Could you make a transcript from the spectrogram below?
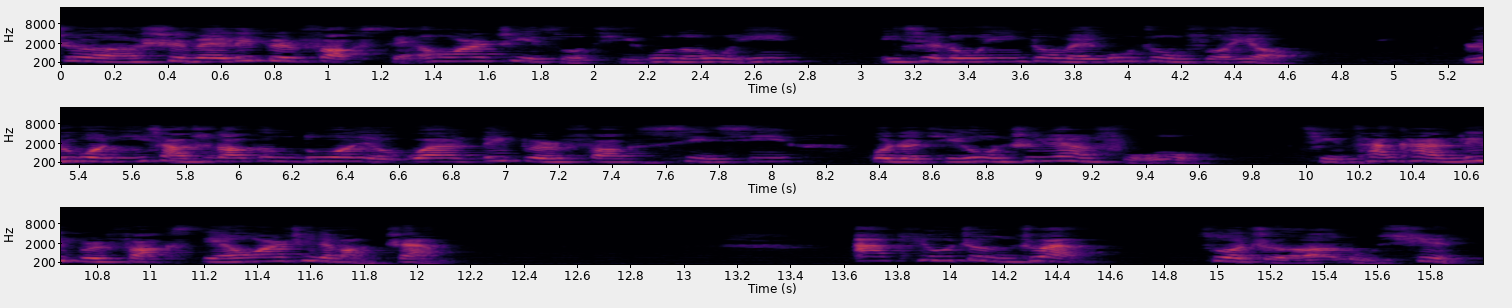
这是为 LibriVox 的 NRG 所提供的录音，一切录音都为公众所有。如果你想知道更多有关 LibriVox 信息或者提供志愿服务，请参看 LibriVox 的 NRG 的网站。阿 Q 正传，作者鲁迅。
